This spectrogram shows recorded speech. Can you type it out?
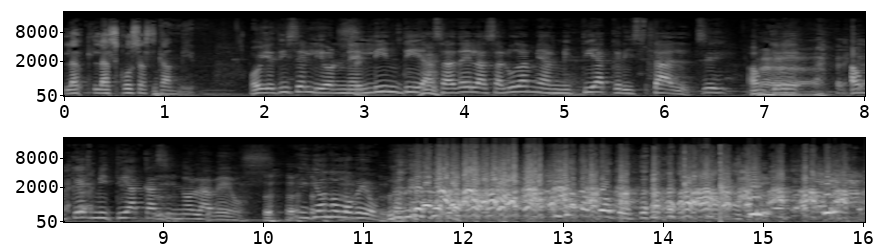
la- las cosas cambien. Oye, dice Leonelín Díaz, Adela, salúdame a mi tía Cristal. Sí. Aunque, Ah. aunque es mi tía, casi no la veo. Y yo no lo veo. yo tampoco.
